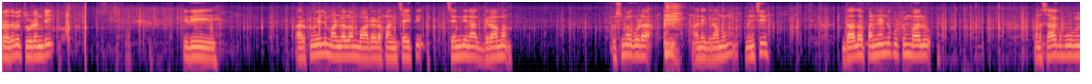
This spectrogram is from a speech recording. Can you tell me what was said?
బ్రదరు చూడండి. ఇది అరకువేలి మండలం మాడాడ పంచాయతీ చెందిన గ్రామం. కుష్మగూడ అనే గ్రామం నుంచి దాదాపు పన్నెండు కుటుంబాలు మన సాగు భూమి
